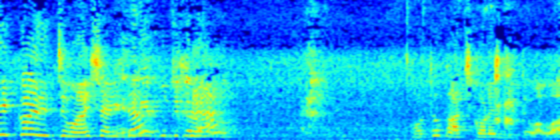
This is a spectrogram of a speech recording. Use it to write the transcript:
ঠিক করে দিচ্ছে মায়ের শাড়িটা? হ্যাঁ? কত কাজ করে নিতে বাবা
